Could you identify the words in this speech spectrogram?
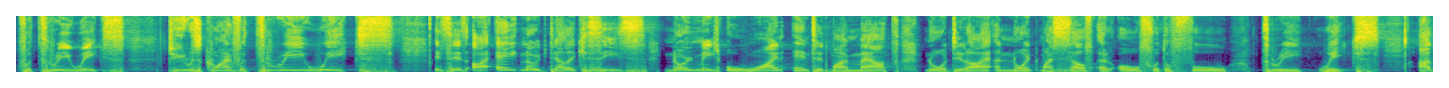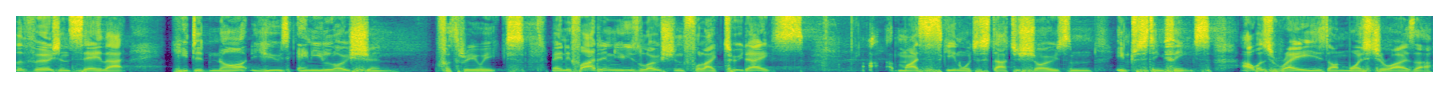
for three weeks. Dude was crying for three weeks. It says, I ate no delicacies, no meat or wine entered my mouth, nor did I anoint myself at all for the full three weeks. Other versions say that he did not use any lotion for three weeks. Man, if I didn't use lotion for like two days, my skin will just start to show some interesting things. I was raised on moisturizer.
